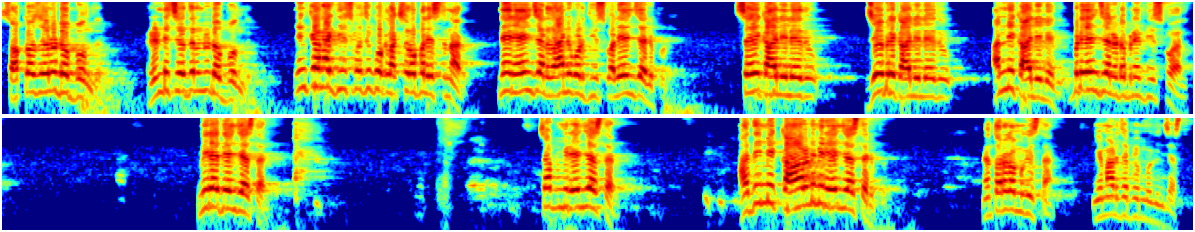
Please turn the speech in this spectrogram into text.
సొక్క జోబులు డబ్బు ఉంది. రెండు చేతులు డబ్బు ఉంది. ఇంకా నాకు తీసుకొచ్చి ఇంకొక లక్ష రూపాయలు ఇస్తున్నారు. నేను ఏం చేయాలి? దాన్ని కూడా తీసుకోవాలి. ఏం చేయాలి ఇప్పుడు? సై ఖాళీ లేదు జేబులు ఖాళీ లేదు అన్ని ఖాళీ లేదు. ఇప్పుడు ఏం చేయాలి? డబ్బు నేను తీసుకోవాలి. మీరైతే ఏం చేస్తారు? చెప్ప మీరు ఏం చేస్తారు? అది మీకు కావాలని మీరు ఏం చేస్తారు ఇప్పుడు? నేను త్వరగా ముగిస్తాను. ఈ మాట చెప్పి ముగించేస్తాను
